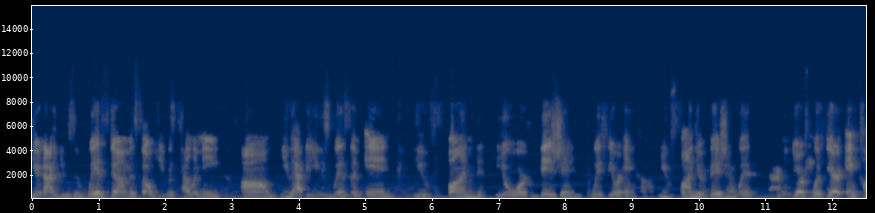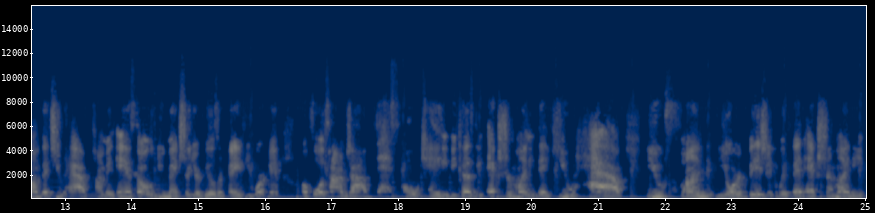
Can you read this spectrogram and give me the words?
You're not using wisdom. And so he was telling me, um, you have to use wisdom and you fund your vision with your income. You fund your vision with with your with your income that you have coming in. So you make sure your bills are paid. If you working a full-time job, that's okay because the extra money that you have, you fund your vision with that extra money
